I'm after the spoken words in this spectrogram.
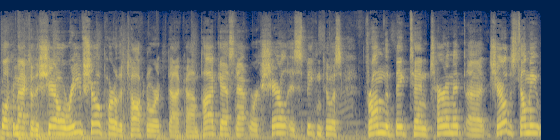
Welcome back to the Cheryl Reeve Show, part of the TalkNorth.com podcast network. Cheryl is speaking to us from the Big Ten tournament. Uh, Cheryl, just tell me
